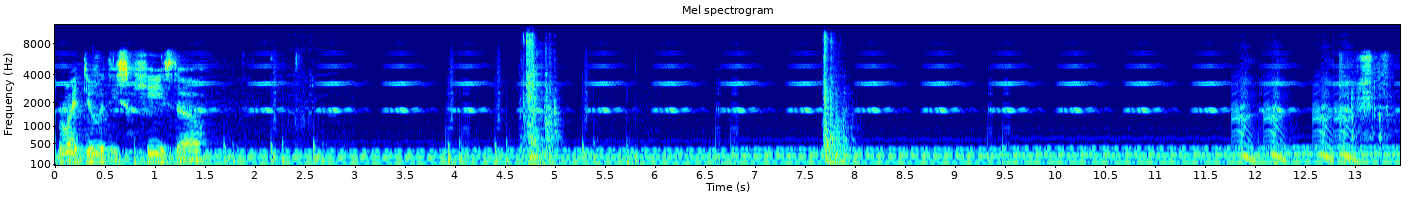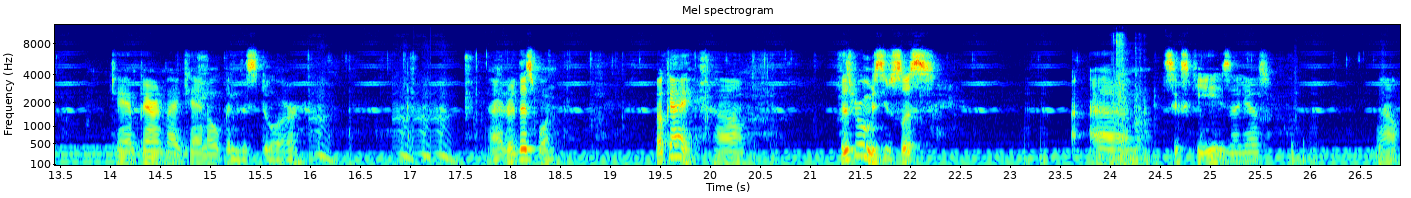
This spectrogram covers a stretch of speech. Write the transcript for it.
What do I do with these keys though? Apparently I can't open this door. Neither this one. Okay, um, this room is useless. Um, six keys, I guess. Wow.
